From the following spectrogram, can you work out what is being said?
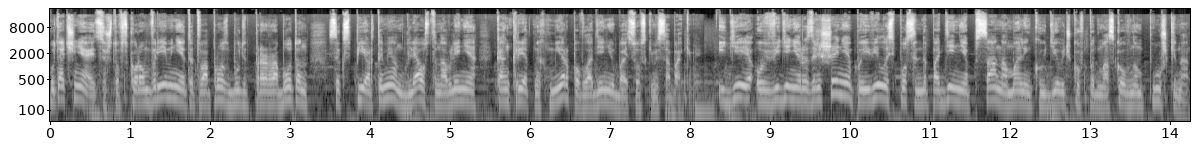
Уточняется, что в скором времени этот вопрос будет проработан с экспертами для установления конкретных мер по владению бойцовскими собаками. Идея о введении разрешения появилась после нападения пса на маленькую девочку в подмосковном Пушкино.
